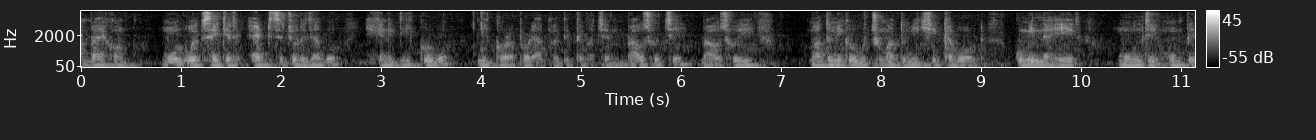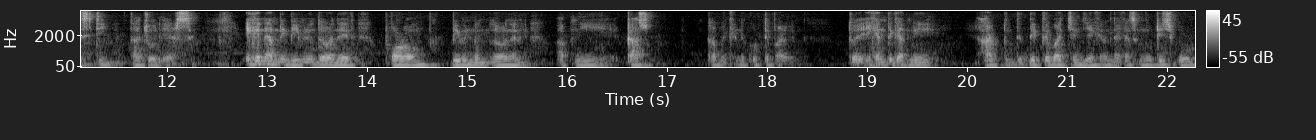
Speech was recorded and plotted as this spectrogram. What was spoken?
আমরা এখন মূল ওয়েবসাইটের অ্যাড্রেসে চলে যাব। এখানে ক্লিক করব। ক্লিক করার পরে আপনারা দেখতে পাচ্ছেন ব্রাউজ হচ্ছে। ব্রাউজ হয়ে মাধ্যমিক ও উচ্চ মাধ্যমিক শিক্ষা বোর্ড কুমিল্লা এর মূল যে হোম পেজটি তা চলে আসছে। এখানে আপনি বিভিন্ন ধরনের ফর্ম বিভিন্ন ধরনের আপনি কাজ কাম এখানে করতে পারবেন। তো এখান থেকে আপনি আর দেখতে পাচ্ছেন যে এখানে লেখা আছে নোটিশ বোর্ড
